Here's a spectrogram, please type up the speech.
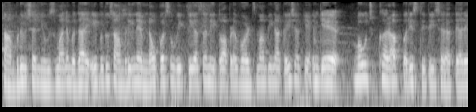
સાંભળ્યું છે ન્યૂઝમાં ને બધા, એ બધું સાંભળીને એમના ઉપર શું વીતતી હશે ને એ તો આપણે વર્ડ્સમાં બી ના કહી શકીએ. કેમ કે બહુ જ ખરાબ પરિસ્થિતિ છે અત્યારે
